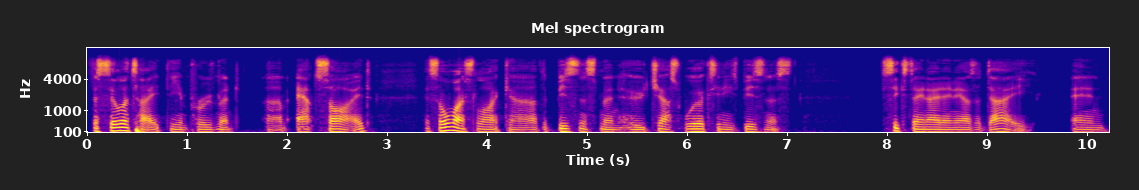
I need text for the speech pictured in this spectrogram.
facilitate the improvement um, outside? It's almost like uh, the businessman who just works in his business 16, 18 hours a day and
